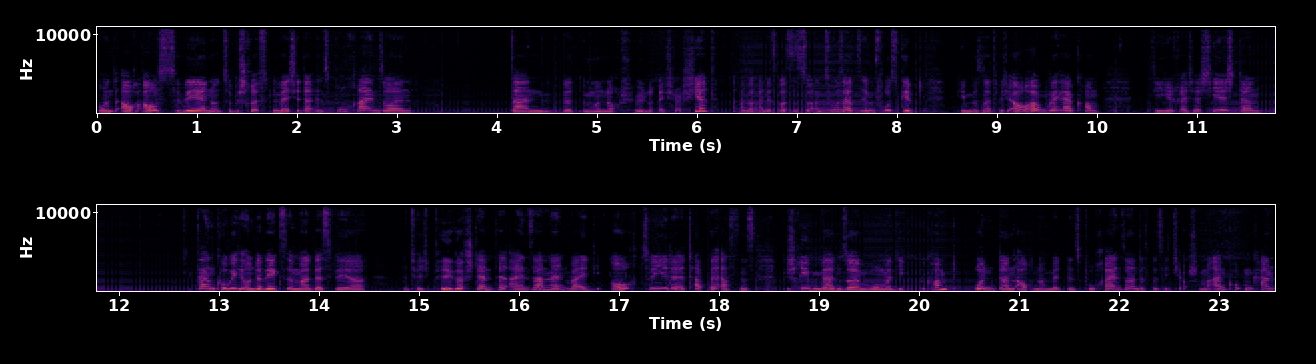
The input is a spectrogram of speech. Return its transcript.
und auch auszuwählen und zu beschriften, welche dann ins Buch rein sollen. Dann wird immer noch schön recherchiert. Also alles, was es so an Zusatzinfos gibt, die müssen natürlich auch irgendwo herkommen. Die recherchiere ich dann. Dann gucke ich unterwegs immer, dass wir natürlich Pilgerstempel einsammeln, weil die auch zu jeder Etappe erstens beschrieben werden sollen, wo man die bekommt und dann auch noch mit ins Buch rein sollen, dass man sich die auch schon mal angucken kann.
